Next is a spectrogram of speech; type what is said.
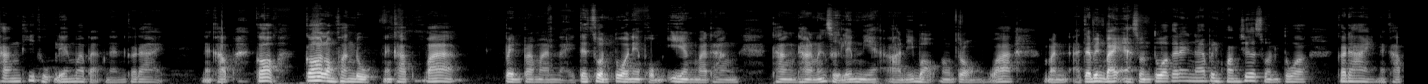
ทั้งที่ถูกเลี้ยงมาแบบนั้นก็ได้นะครับ ก็ก็ลองฟังดูนะครับว่าเป็นประมาณไหน แต่ส่วนตัวเนี่ยผมเอียงมาทางทางทางหนังสือเล่มนี้อันนี้บอกตรงๆว่ามันอาจจะเป็นใบแอดส่วนตัวก็ได้นะ เป็นความเชื่อส่วนตัวก็ได้นะครับ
